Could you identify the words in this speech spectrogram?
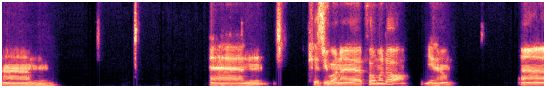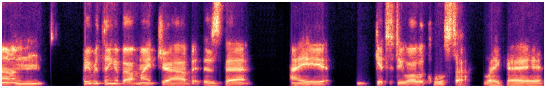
Um, and because you want to film it all, you know. Um, favorite thing about my job is that I get to do all the cool stuff. Like I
